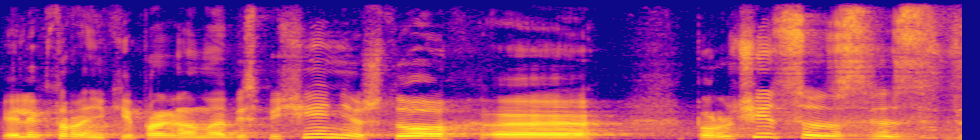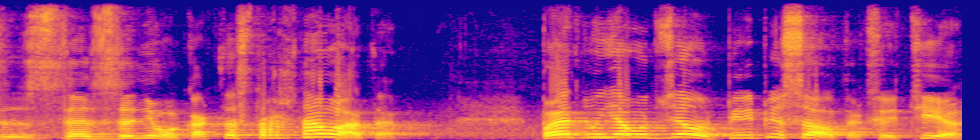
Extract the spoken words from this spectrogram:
электроники и программного обеспечения, что э, поручиться за, за, за него как-то страшновато. Поэтому я вот взял переписал, так сказать, те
